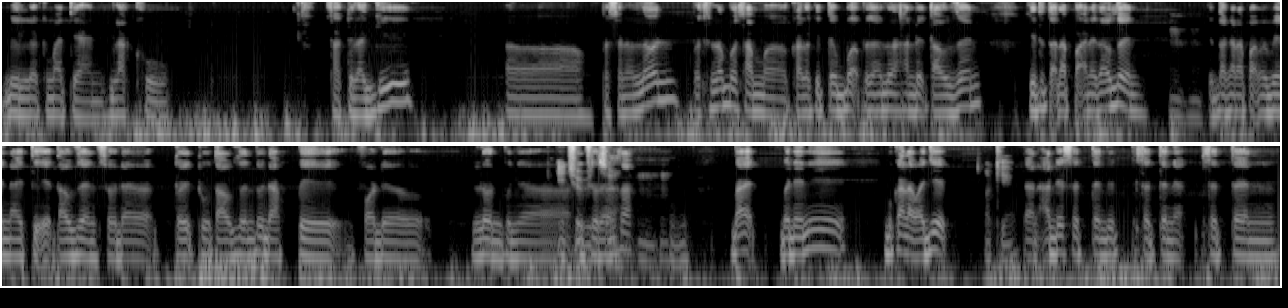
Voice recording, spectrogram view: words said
bila kematian berlaku. Satu lagi uh, personal loan. Personal loan pun sama. Kalau kita buat personal loan 100,000 kita tak dapat 100,000 Mhm. kita akan dapat maybe 98,000 so dah 2,000 tu dah pay for the loan punya insurance, insurance, lah. lah. Mhm. But benda ni bukanlah wajib Okay. dan ada certain certain certain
